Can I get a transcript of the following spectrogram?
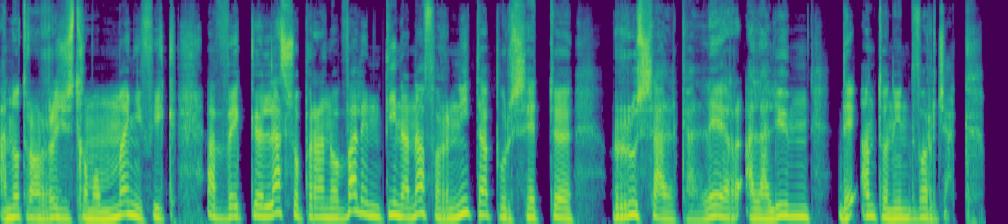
un autre enregistrement magnifique avec la soprano Valentina Nafornita pour cette Rusalka, l'air à la lune de Antonin Dvorak.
